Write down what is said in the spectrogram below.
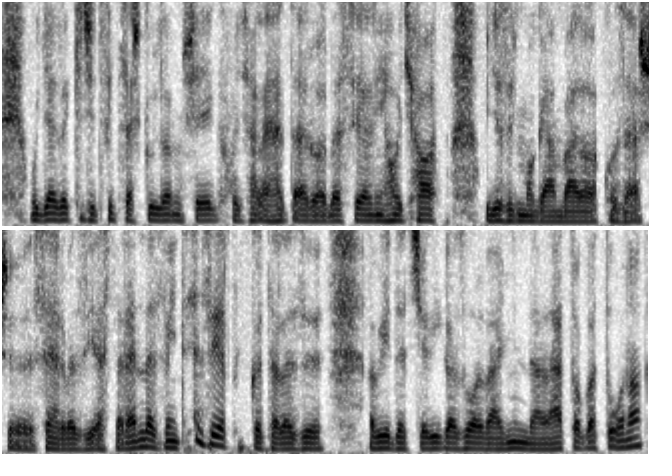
ugye ez egy kicsit vicces különbség, hogyha lehet erről beszélni, hogyha ugye ez egy magánvállalkozás szervezi ezt a rendezvényt, ezért kötelező a védettség igazolvány minden látogatónak.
